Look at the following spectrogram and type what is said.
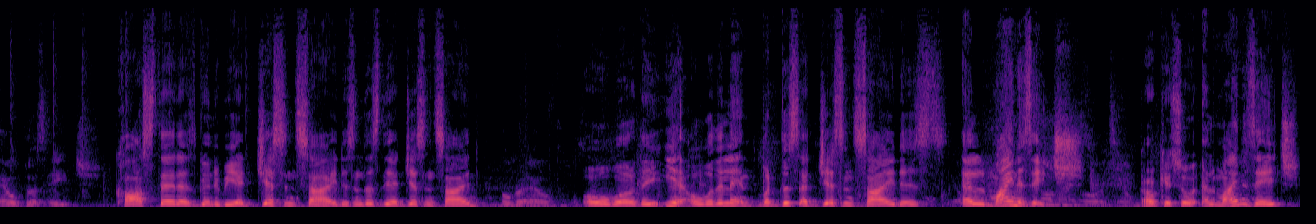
L plus H Cos theta is going to be adjacent side. Isn't this the adjacent side? over L. Over the, yeah, over the length. But this adjacent side is L minus H. L. Okay, so L minus H,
